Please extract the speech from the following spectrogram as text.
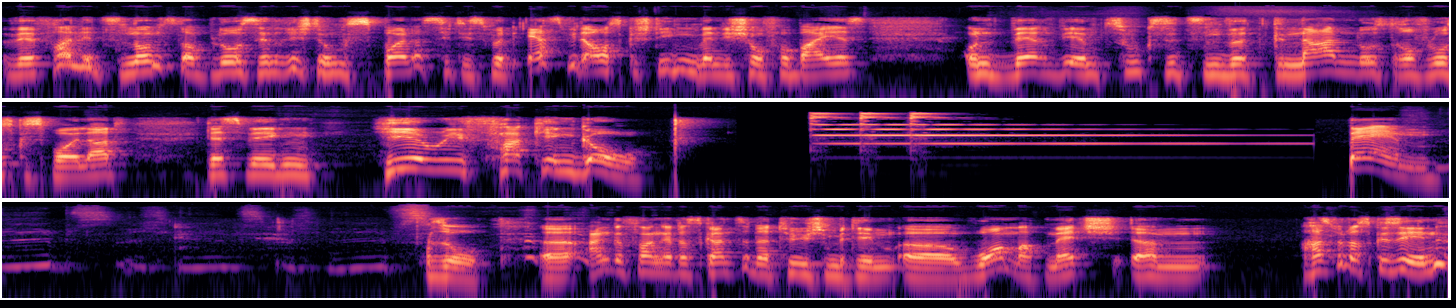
wir fahren jetzt nonstop los in Richtung Spoiler City. Es wird erst wieder ausgestiegen, wenn die Show vorbei ist. Und während wir im Zug sitzen, wird gnadenlos drauf losgespoilert. Deswegen, here we fucking go. Bam! So, äh, angefangen hat das Ganze natürlich mit dem äh, Warm-Up-Match. Ähm, hast du das gesehen?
